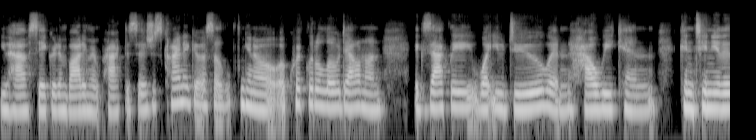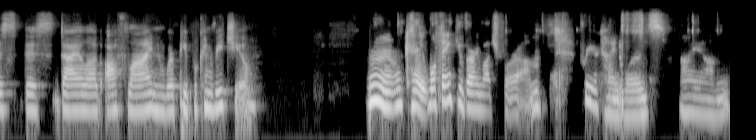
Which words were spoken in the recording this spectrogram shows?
you have sacred embodiment practices just kind of give us a you know a quick little lowdown on exactly what you do and how we can continue this this dialogue offline and where people can reach you Mm, okay. Well, thank you very much for um for your kind words. I um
